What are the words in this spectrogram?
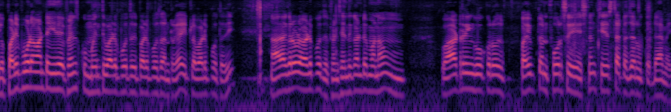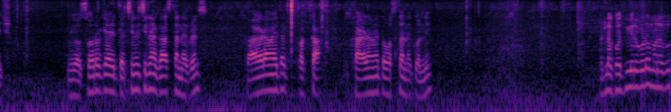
ఇక పడిపోవడం అంటే ఇదే ఫ్రెండ్స్ మెంతి పడిపోతుంది పడిపోతుంది అంటారుగా ఇట్లా పడిపోతుంది. నా దగ్గర కూడా పడిపోతుంది ఫ్రెండ్స్ ఎందుకంటే మనం వాటరింగ్ ఒక రోజు పైప్తో ఫోర్స్ చేసినాం చేస్తే అట్లా జరుగుతుంది డ్యామేజ్. ఇక సొరకాయ ఇట్లా చిన్న చిన్న కాస్తున్నాయి ఫ్రెండ్స్. కాయడం అయితే పక్క కాయడం అయితే వస్తున్నాయి కొన్ని. అట్లా కొత్తిమీర కూడా మనకు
